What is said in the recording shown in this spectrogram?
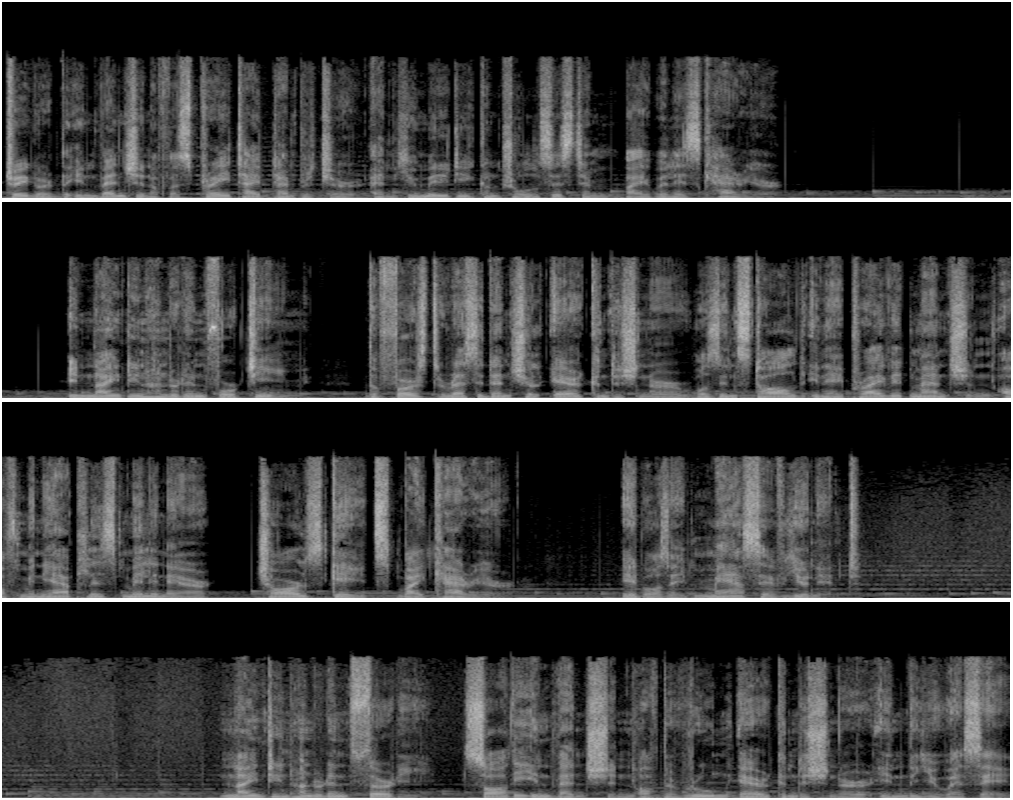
triggered the invention of a spray-type temperature and humidity control system by Willis Carrier. In 1914, the first residential air conditioner was installed in a private mansion of Minneapolis millionaire Charles Gates by Carrier. It was a massive unit. 1930 saw the invention of the room air conditioner in the USA.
